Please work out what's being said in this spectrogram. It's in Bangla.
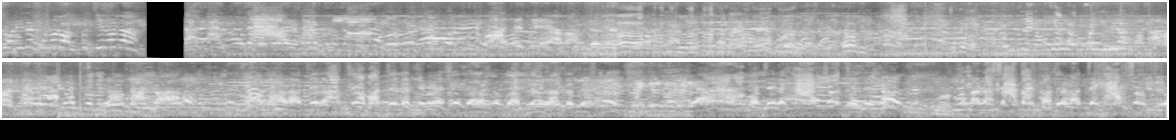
শরীরে কোনো রক্ত ছিল না সাতাশ বছর বাচ্চা কার শত্রু?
